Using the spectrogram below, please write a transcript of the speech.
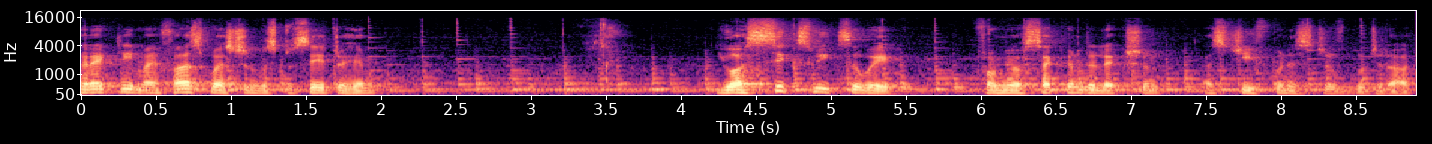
correctly my first question was to say to him you are six weeks away from your second election as Chief Minister of Gujarat.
